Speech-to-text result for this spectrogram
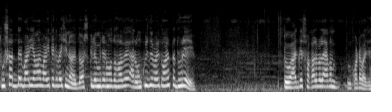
তুষারদের বাড়ি আমার বাড়ি থেকে বেশি নয় দশ কিলোমিটার মতো হবে আর অঙ্কুশদের বাড়ি তো অনেকটা দূরে। তো আজকে সকালবেলা এখন কটা বাজে?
